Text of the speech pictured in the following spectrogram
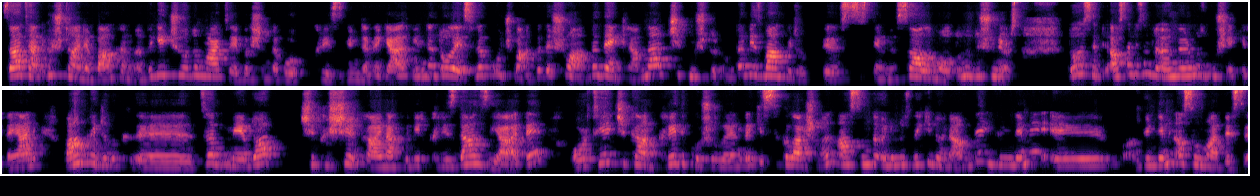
Zaten 3 tane bankanın adı geçiyordu Mart ayı başında bu kriz gündeme geldiğinde. Dolayısıyla bu 3 banka da şu anda denklemden çıkmış durumda. Biz bankacılık e, sisteminin sağlam olduğunu düşünüyoruz. Dolayısıyla aslında bizim de öngörümüz bu şekilde. Yani bankacılık e, tabii mevduat çıkışı kaynaklı bir krizden ziyade ortaya çıkan kredi koşullarındaki sıkılaşmanın aslında önümüzdeki dönemde gündemi e, gündemin asıl maddesi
